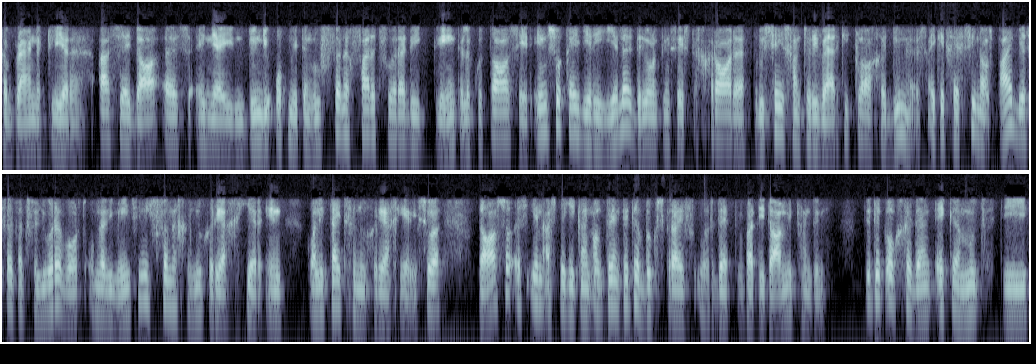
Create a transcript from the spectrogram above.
gebrande klere. As jy daar is en jy doen die opmeting, hoe vinnig vat dit voordat die kliënt hulle kwotasie het? En so kyk jy die hele 360 grade proses gaan tot die werkie klaar gedoen is. Ek het gesien daar's baie besigheid wat verlore word omdat die mense nie vinnig genoeg reageer en kwaliteit genoeg reageer nie. So daarso is een aspek jy kan omtrent net 'n boek skryf oor dit wat jy daarmee kan doen. Dit ek ook gedink ek moet die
